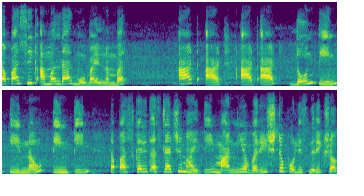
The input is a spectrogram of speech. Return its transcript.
तपासिक अंमलदार मोबाईल नंबर आठ आठ आठ आठ दोन तीन तीन नऊ तीन तीन तपास करीत असल्याची माहिती माननीय वरिष्ठ पोलीस निरीक्षक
